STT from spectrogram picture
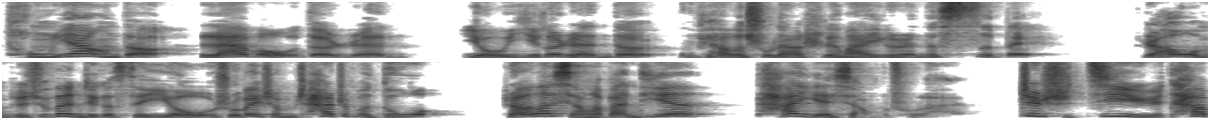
同样的 level 的人，有一个人的股票的数量是另外一个人的四倍。然后我们就去问这个 CEO，我说为什么差这么多？然后他想了半天，他也想不出来。这是基于他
